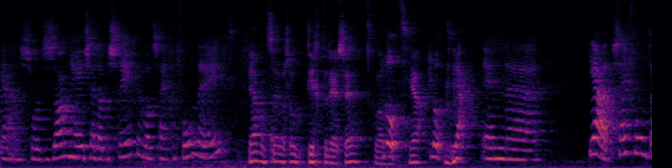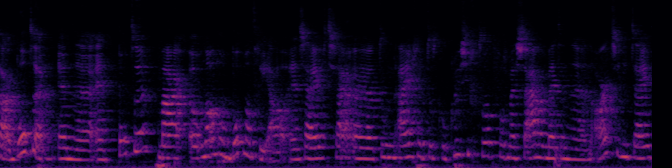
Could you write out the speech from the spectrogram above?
ja, een soort zang heeft zij dat beschreven, wat zij gevonden heeft. Ja, want zij was ook dichteres, hè? Klopt, ja. klopt, -hmm. ja. En ja, zij vond daar botten en, en potten, maar onder andere botmateriaal. En zij heeft toen eigenlijk tot conclusie getrokken, volgens mij samen met een, een arts in die tijd,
